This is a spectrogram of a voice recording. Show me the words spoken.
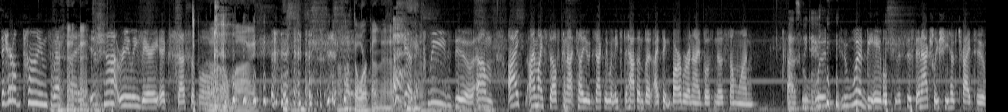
the Herald Times website is not really very accessible. Oh my! I'll have to work on that. Yes, yeah. please do. Um, I I myself cannot tell you exactly what needs to happen, but I think Barbara and I both know someone uh, yes, who would who would be able to assist. And actually, she has tried to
